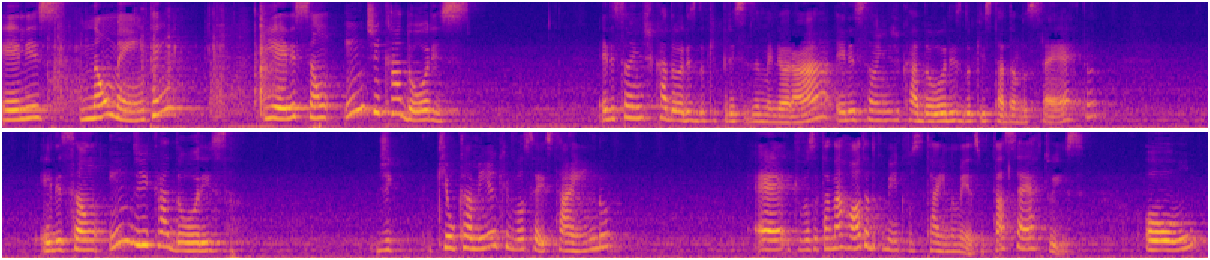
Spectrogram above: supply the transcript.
eles não mentem e eles são indicadores. Eles são indicadores do que precisa melhorar, eles são indicadores do que está dando certo, eles são indicadores de que o caminho que você está indo é que você está na rota do caminho que você está indo mesmo. Tá certo isso. Ou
